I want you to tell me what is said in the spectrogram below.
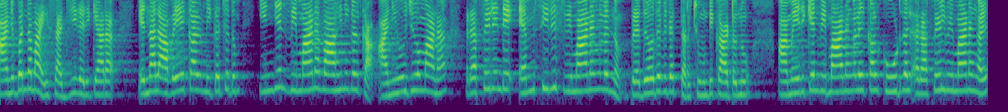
അനുബന്ധമായി സജ്ജീകരിക്കാറ്. എന്നാൽ അവയേക്കാൾ മികച്ചതും ഇന്ത്യൻ വിമാനവാഹിനികൾക്ക് അനുയോജ്യവുമാണ് റഫേലിന്റെ എം സീരീസ് വിമാനങ്ങളെന്നും പ്രതിരോധ വിദഗ്ധർ ചൂണ്ടിക്കാട്ടുന്നു. അമേരിക്കൻ വിമാനങ്ങളെക്കാൾ കൂടുതൽ റഫേൽ വിമാനങ്ങൾ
